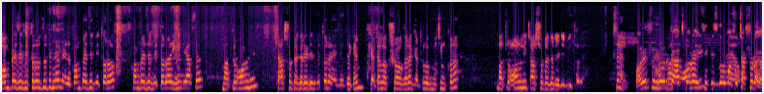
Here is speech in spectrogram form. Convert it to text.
কম প্রাইসের ভিতরেও যদি নেন এটা কম প্রাইসের ভিতরেও কম ভিতরে হিলি আছে মাত্র অনলি চারশো টাকা রেটের ভিতরে। এই যে দেখেন ক্যাটালগ সহকারে ক্যাটালগ মিচিং করা মাত্র অনলি চারশো টাকা রেটের ভিতরে। অনেক সুন্দর হ্যাঁ, কাজ করা এই মাত্র টাকা।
